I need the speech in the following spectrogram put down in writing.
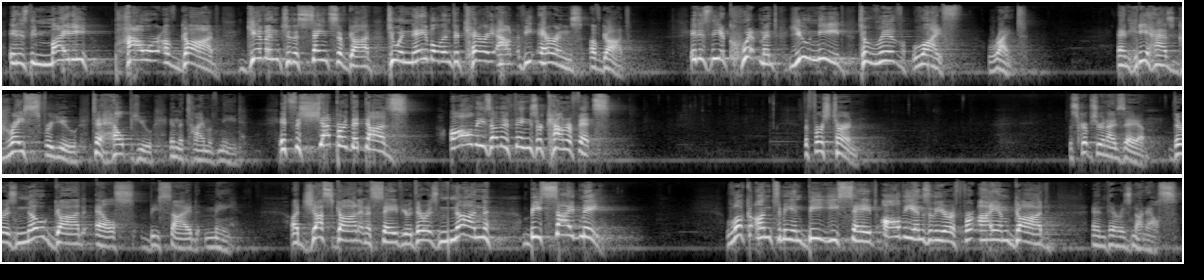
It is the mighty power of God given to the saints of God to enable them to carry out the errands of God. It is the equipment you need to live life right. And He has grace for you to help you in the time of need. It's the shepherd that does. All these other things are counterfeits. The first turn. The scripture in Isaiah there is no God else beside me. A just God and a Savior. There is none beside me. Look unto me and be ye saved, all the ends of the earth, for I am God and there is none else.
